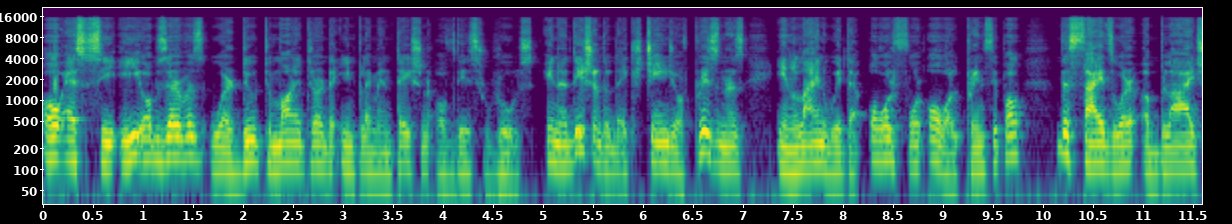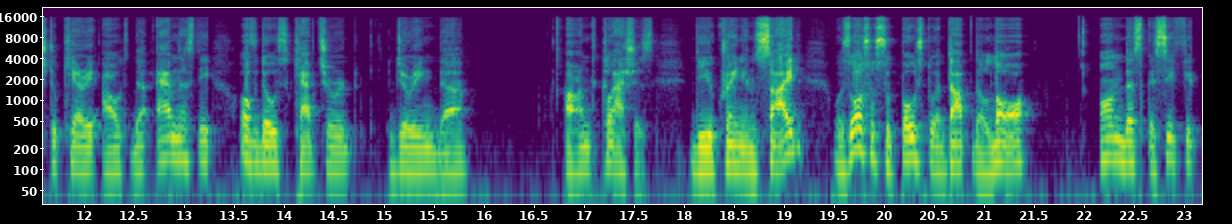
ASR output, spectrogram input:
OSCE observers were due to monitor the implementation of these rules. In addition to the exchange of prisoners in line with the all-for-all principle, the sides were obliged to carry out the amnesty of those captured during the armed clashes. The Ukrainian side was also supposed to adopt the law on the specific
